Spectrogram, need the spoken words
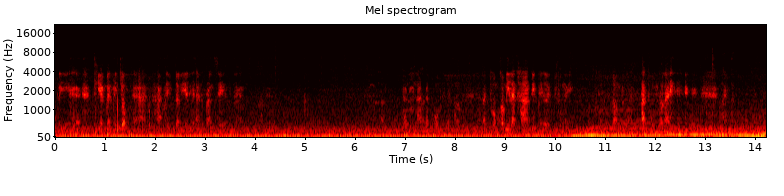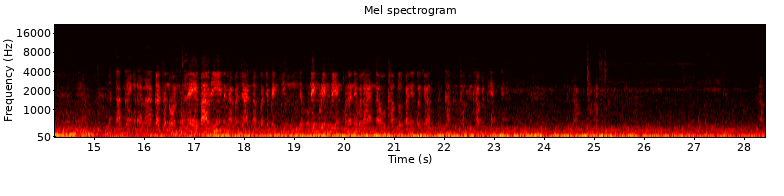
กนี้เถียงกันไม่จบนะอาหารไทยอิตาเลียนอาหารฝรั่งเศสนะฮะแถวนี้ร้านตัดผมเลยตัดผมเขามีราคาติดไหม่เอ่ยอยู่ตรงไหนลองดูตัดผมเท่าไหร่แล้วตัดให้ก็ได้มั้แล้ยวก็ถนนในปารีสนะครับอาจารย์ครับก็จะเป็นหินเรียงเรียงเรียงเพราะฉะนั้นในยเวลาเราขับรถไปเนี่ยก็จะขับคือ ขับคือขับเป็นแผ่นนะครับนะครับครับ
